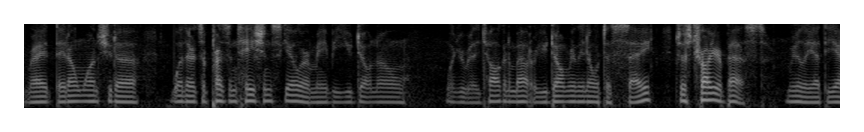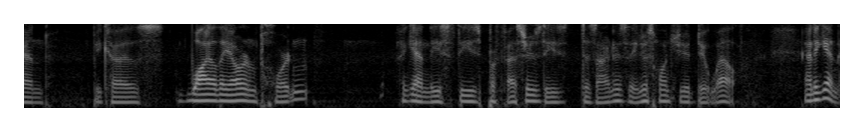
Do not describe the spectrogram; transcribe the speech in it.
right? They don't want you to whether it's a presentation skill or maybe you don't know what you're really talking about or you don't really know what to say, just try your best, really, at the end. Because while they are important, again, these, these professors, these designers, they just want you to do well. And again,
